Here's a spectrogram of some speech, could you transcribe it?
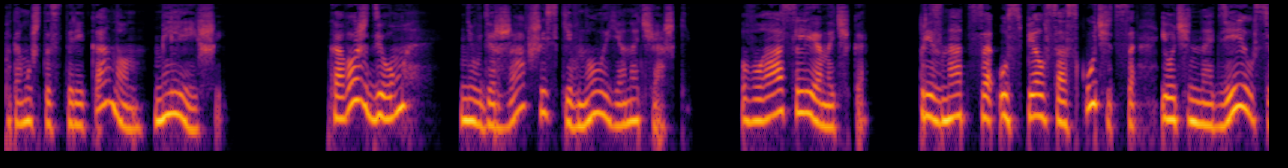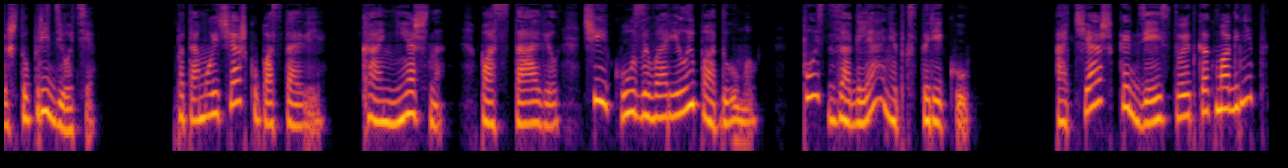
потому что старикан он милейший. «Кого ждем?» Не удержавшись, кивнула я на чашки. «Вас, Леночка!» Признаться, успел соскучиться и очень надеялся, что придете. Потому и чашку поставили. Конечно, поставил, чайку заварил и подумал. Пусть заглянет к старику. А чашка действует как магнит.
